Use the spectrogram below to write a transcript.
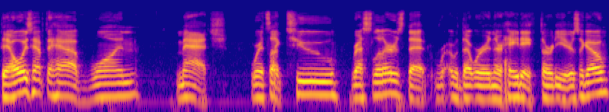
they always have to have one match where it's like two wrestlers that that were in their heyday 30 years ago,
